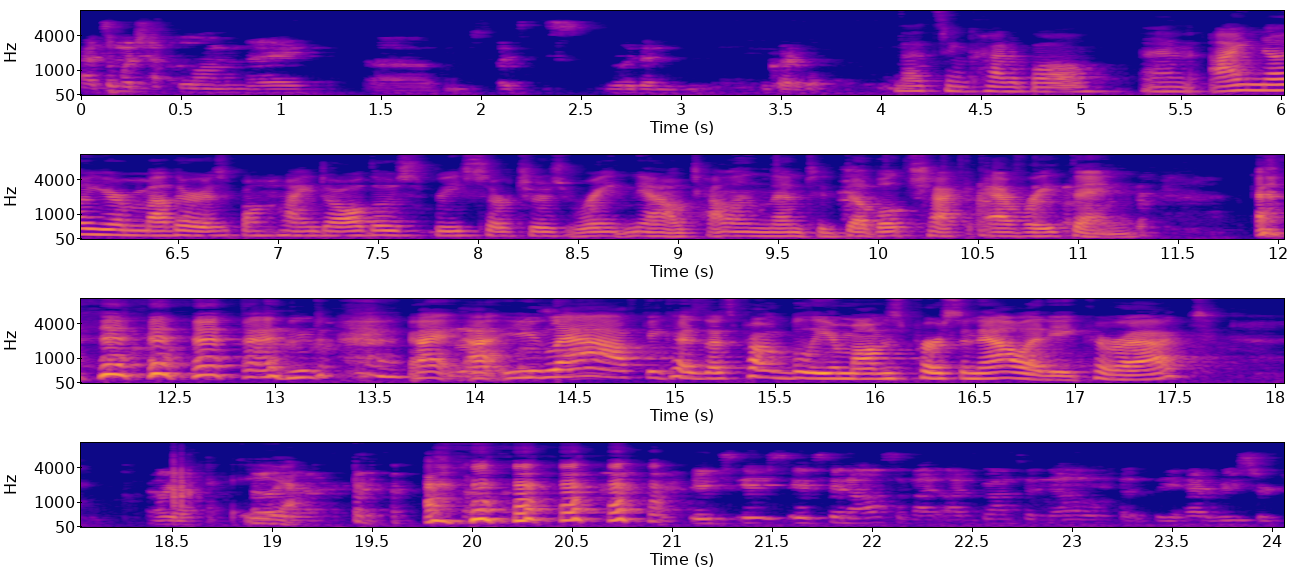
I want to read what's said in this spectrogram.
had so much help along the way. Um, so it's really been incredible. That's incredible. And I know your mother is behind all those researchers right now telling them to double check everything. and I, I, you laugh because that's probably your mom's personality, correct? Oh yeah. Oh, yeah. yeah. it's, it's, it's been awesome. I, have gone to know that the head researcher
